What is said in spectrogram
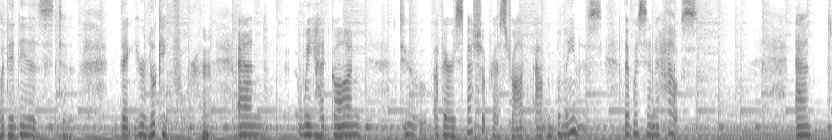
what it is to that you're looking for." Hmm. And we had gone to a very special restaurant out in Bolinas that was in a house. And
